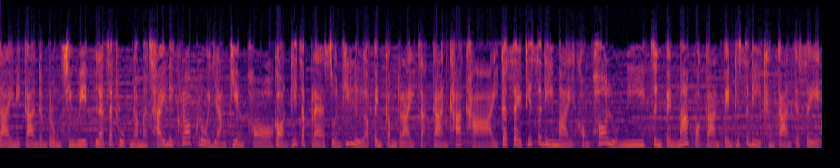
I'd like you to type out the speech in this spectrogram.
จัยในการดำรงชีวิต และจะถูกนำมาใช้ในครอบครัวอย่างเพียงพอ ก่อนที่จะแปลส่วนที่เหลือเป็นกำไรจากการค้าขาย เกษตรทฤษฎีใหม่ของพ่อหลวงนี้จึงเป็นมากกว่าการเป็นทฤษฎีทางการเกษตร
